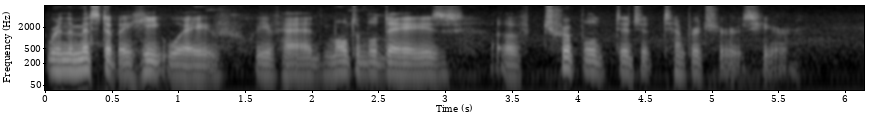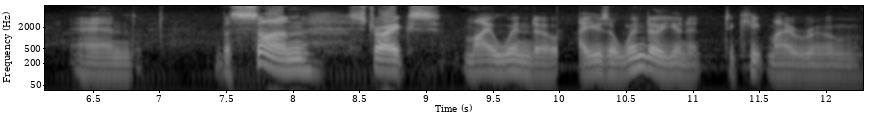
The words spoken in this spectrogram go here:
We're in the midst of a heat wave. We've had multiple days of triple digit temperatures here. And the sun strikes my window. I use a window unit to keep my room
